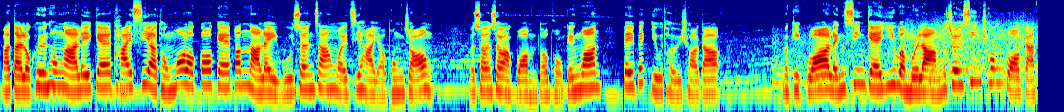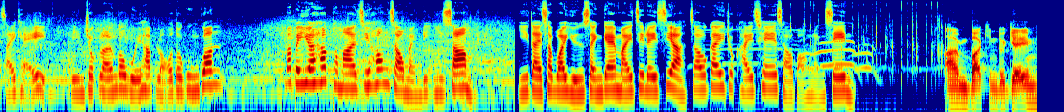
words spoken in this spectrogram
咪第六圈匈牙利嘅泰斯啊同摩洛哥嘅賓拿利互相爭位之下有碰撞，咪雙雙啊過唔到葡京灣，被逼要退賽㗎。咪結果啊領先嘅伊雲梅南咪最先衝過格仔旗，連續兩個回合攞到冠軍。咪比約克同埋哲康就名列二三，以第十位完成嘅米智利斯啊就繼續喺車手榜領先。I'm back in the game.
